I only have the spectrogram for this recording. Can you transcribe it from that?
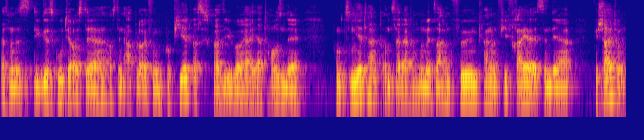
dass man das, das Gute aus, der, aus den Abläufen kopiert, was quasi über Jahrtausende funktioniert hat und es halt einfach nur mit Sachen füllen kann und viel freier ist in der Gestaltung.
